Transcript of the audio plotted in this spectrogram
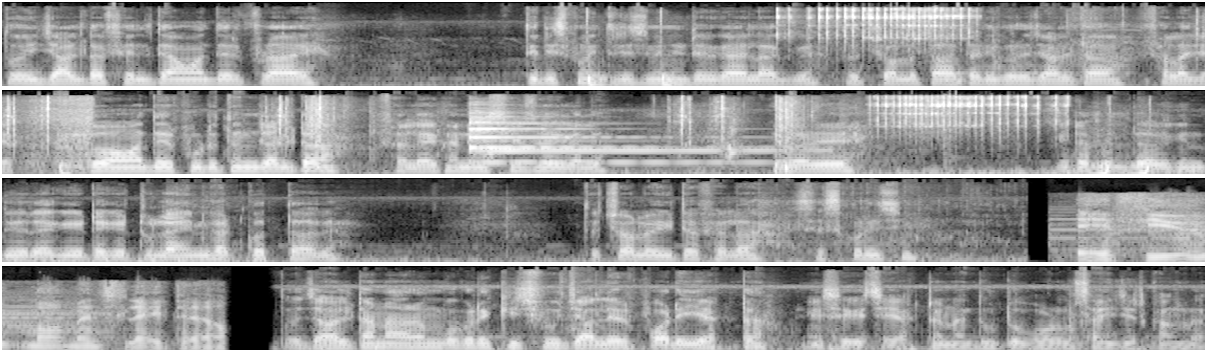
তো এই জালটা ফেলতে আমাদের প্রায় তিরিশ পঁয়ত্রিশ মিনিটের গায়ে লাগবে। তো চলো তাড়াতাড়ি করে জালটা ফেলা যাক। তো আমাদের পুরাতন জালটা ফেলা এখানেই শেষ হয়ে গেল। এবারে এটা ফেলতে হবে কিন্তু এর আগে এটাকে একটু লাইন ঘাট করতে হবে। তো চলো এটা ফেলা শেষ করেছি। A few moments later. তো জাল টানা আরম্ভ করে কিছু জালের পরেই একটা এসে গেছে একটা না দুটো বড় সাইজের কাঁকড়া।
